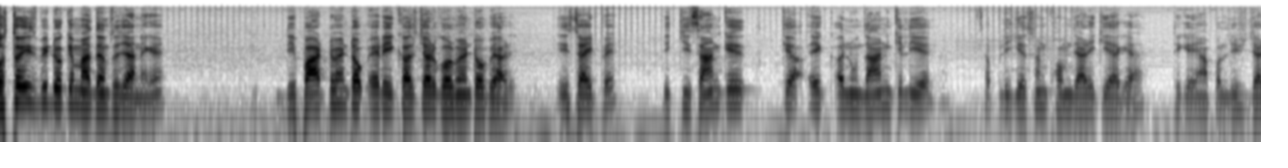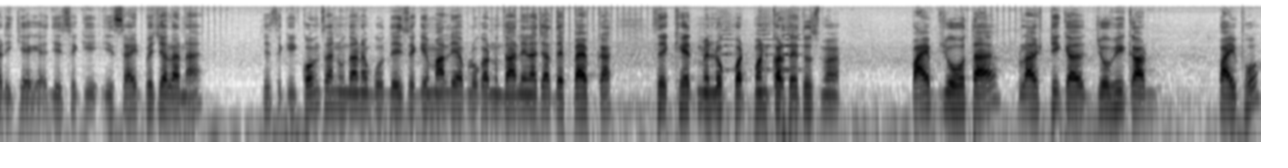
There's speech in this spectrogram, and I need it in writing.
दोस्तों, इस वीडियो के माध्यम से जानेंगे department of agriculture government of Bihar इस साइट पे एक किसान के के एक अनुदान के लिए एप्लीकेशन फॉर्म जारी किया गया है। ठीक है, यहाँ पर लिस्ट जारी किया गया है। जैसे कि इस साइट पे चलाना है, जैसे कि कौन सा अनुदान आपको? जैसे कि मान लिया आप लोग अनुदान लेना चाहते हैं पाइप का, जैसे खेत में लोग पटपन करते हैं तो उसमें पाइप जो होता है, प्लास्टिक का जो भी का पाइप हो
